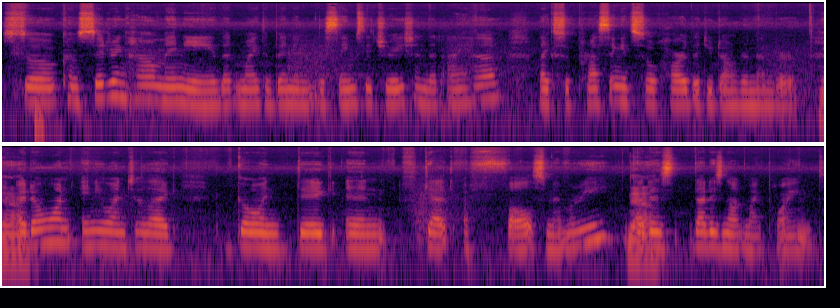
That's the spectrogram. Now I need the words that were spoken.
So, considering how many that might have been in the same situation that I have, like suppressing it so hard that you don't remember. yeah I don't want anyone to like go and dig and get a false memory. Yeah. is that is not my point.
